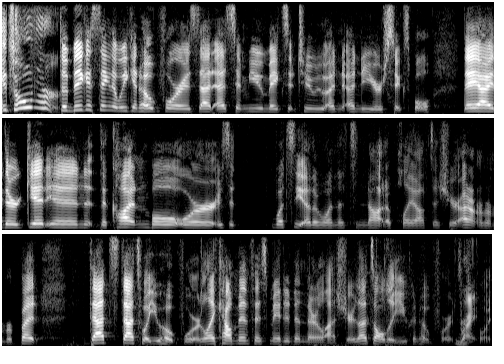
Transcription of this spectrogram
It's over. the biggest thing that we can hope for is that SMU makes it to a, a New Year's Six bowl. They either get in the Cotton Bowl or is it what's the other one that's not a playoff this year? I don't remember, but that's that's what you hope for. Like how Memphis made it in there last year. That's all that you can hope for at this point.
